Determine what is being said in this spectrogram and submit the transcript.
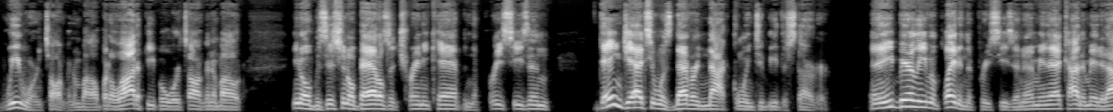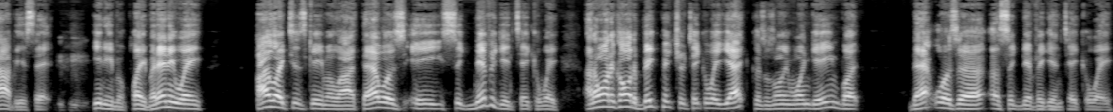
we weren't talking about, but a lot of people were talking about, you know, positional battles at training camp in the preseason. Dane Jackson was never not going to be the starter. And he barely even played in the preseason. I mean, that kind of made it obvious that Mhm. he didn't even play. But anyway, I liked his game a lot. That was a significant takeaway. I don't want to call it a big picture takeaway yet because it was only one game, but that was a, a significant takeaway.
